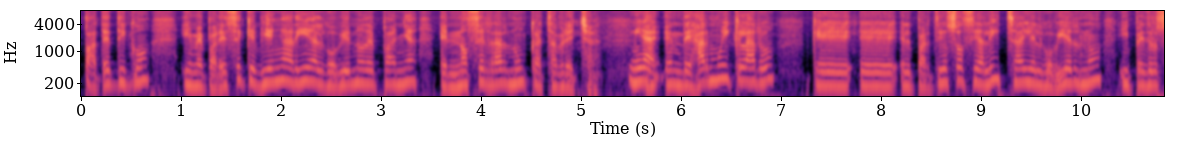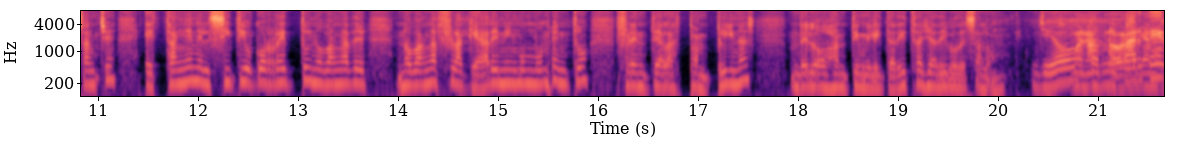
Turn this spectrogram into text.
patético y me parece que bien haría el gobierno de España en no cerrar nunca esta brecha. Mira- en, en dejar muy claro que eh, el Partido Socialista y el Gobierno y Pedro Sánchez están en el sitio correcto y no van a de- no van a flaquear en ningún momento frente a las pamplinas de los antimilitaristas, ya digo, de salón. Yo, Bueno, por mi parte,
